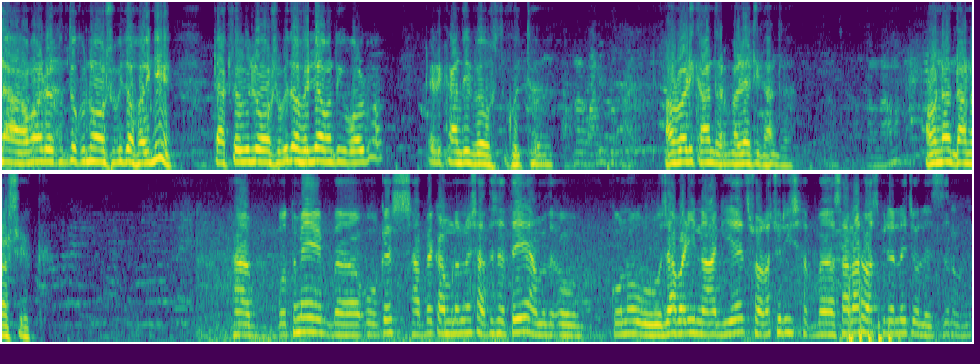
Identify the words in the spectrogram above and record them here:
না আমার এখন তো কোনো অসুবিধা হয়নি। ডাক্তার বললে অসুবিধা হলে আমাদেরকে বলব। একটা কান্দির ব্যবস্থা করতে হবে। আমার বাড়ি কান্দরা মালিয়াটি কান্দরা আমার নাম দানা শেখ। হ্যাঁ প্রথমে ওকে সাপে কামড়ানোর সাথে সাথে আমাদের কোনো ওঝা বাড়ি না গিয়ে সরাসরি সালার হসপিটালে চলে এসেছেন উনি।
